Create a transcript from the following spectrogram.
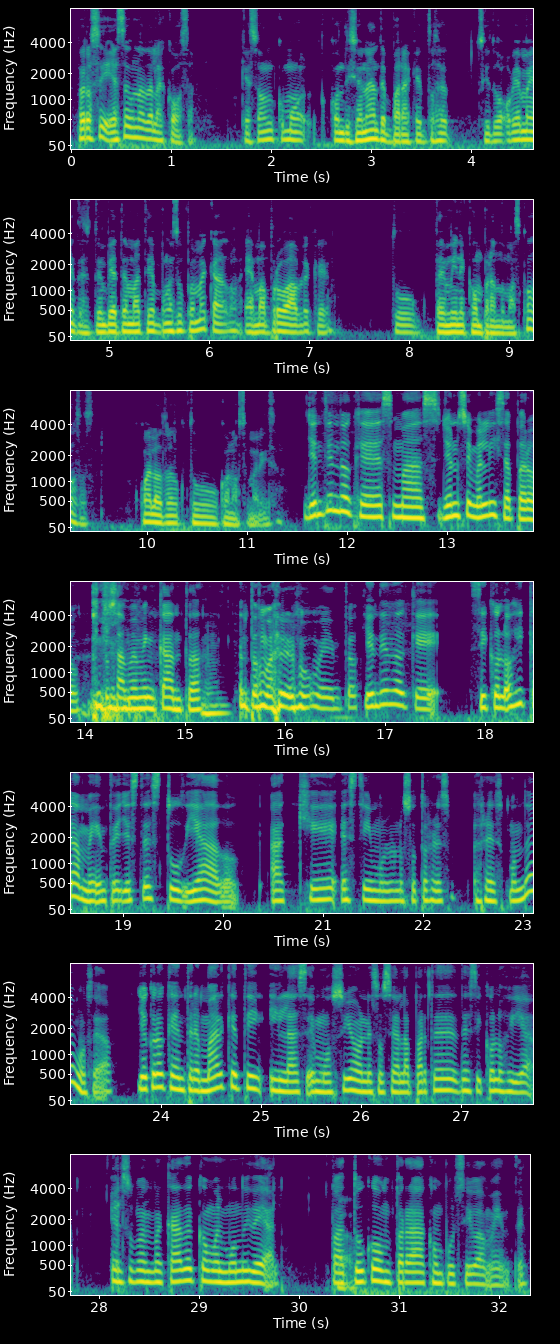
Pero sí, esa es una de las cosas que son como condicionantes para que entonces, si tú, obviamente, si tú inviertes más tiempo en el supermercado, es más probable que tú termines comprando más cosas. ¿Cuál otro tú conoces, Melissa? Yo entiendo que es más, yo no soy Melissa, pero tú sabes, me encanta tomar el momento. Yo entiendo que psicológicamente ya está estudiado a qué estímulo nosotros res- respondemos. O sea, yo creo que entre marketing y las emociones, o sea, la parte de, de psicología, el supermercado es como el mundo ideal para Claro. tú comprar compulsivamente.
